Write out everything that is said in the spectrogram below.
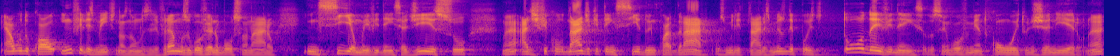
É algo do qual, infelizmente, nós não nos livramos. O governo Bolsonaro em si é uma evidência disso. Né? A dificuldade que tem sido enquadrar os militares, mesmo depois de toda a evidência do seu envolvimento com o 8 de janeiro, né?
